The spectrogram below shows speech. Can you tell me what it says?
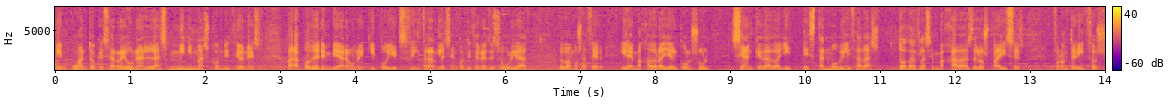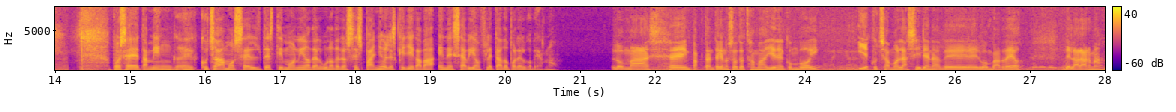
En cuanto que se reúnan las mínimas condiciones para poder enviar a un equipo y exfiltrarles en condiciones de seguridad, lo vamos a hacer. Y la embajadora y el cónsul se han quedado allí. Están movilizadas todas las embajadas de los países fronterizos. Pues eh, también eh, escuchábamos el testimonio de alguno de los españoles que llegaba en ese avión fletado por el gobierno. Lo más eh, impactante que nosotros estamos allí en el convoy y escuchamos las sirenas del bombardeo, de la alarma,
